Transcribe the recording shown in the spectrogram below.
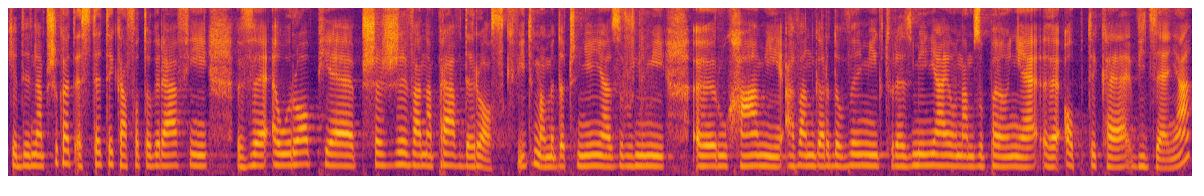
kiedy na przykład estetyka fotografii w Europie przeżywa naprawdę rozkwit. Mamy do czynienia z różnymi e, ruchami awangardowymi, które zmieniają nam zupełnie optykę widzenia.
